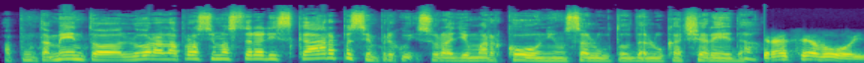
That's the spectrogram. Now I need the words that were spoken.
Appuntamento allora alla prossima storia di Scarp, sempre qui su Radio Marconi. Un saluto da Luca Cereda. Grazie a voi.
